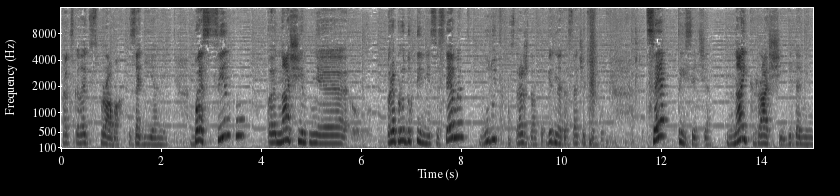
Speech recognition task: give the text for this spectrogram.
так сказати, справах задіяний. Без цинку е, наші е, репродуктивні системи будуть страждати від недостачі цинку. Це тисяча найкращий вітамін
